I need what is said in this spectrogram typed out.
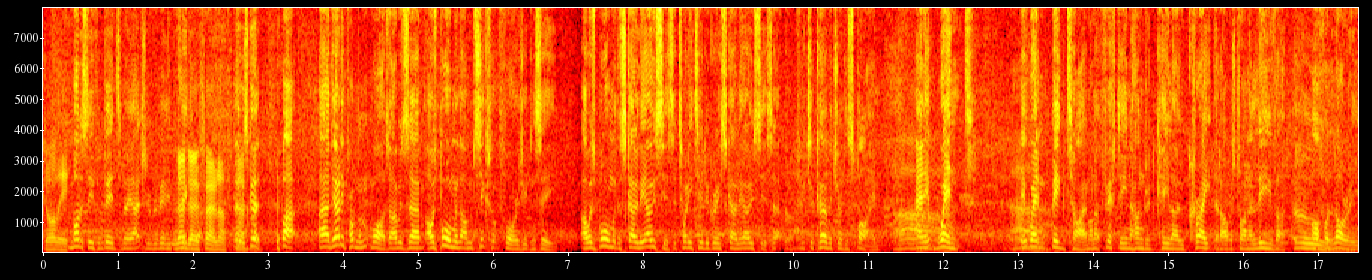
Golly. Modesty forbids me actually revealing the No, figure, no, fair enough. It was good, but uh, the only problem was I was um, I was born with I'm six foot four as you can see. I was born with a scoliosis, a 22 degree scoliosis, uh, which is a curvature of the spine, and it went. It went big time on a 1500 kilo crate that I was trying to lever off a lorry,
